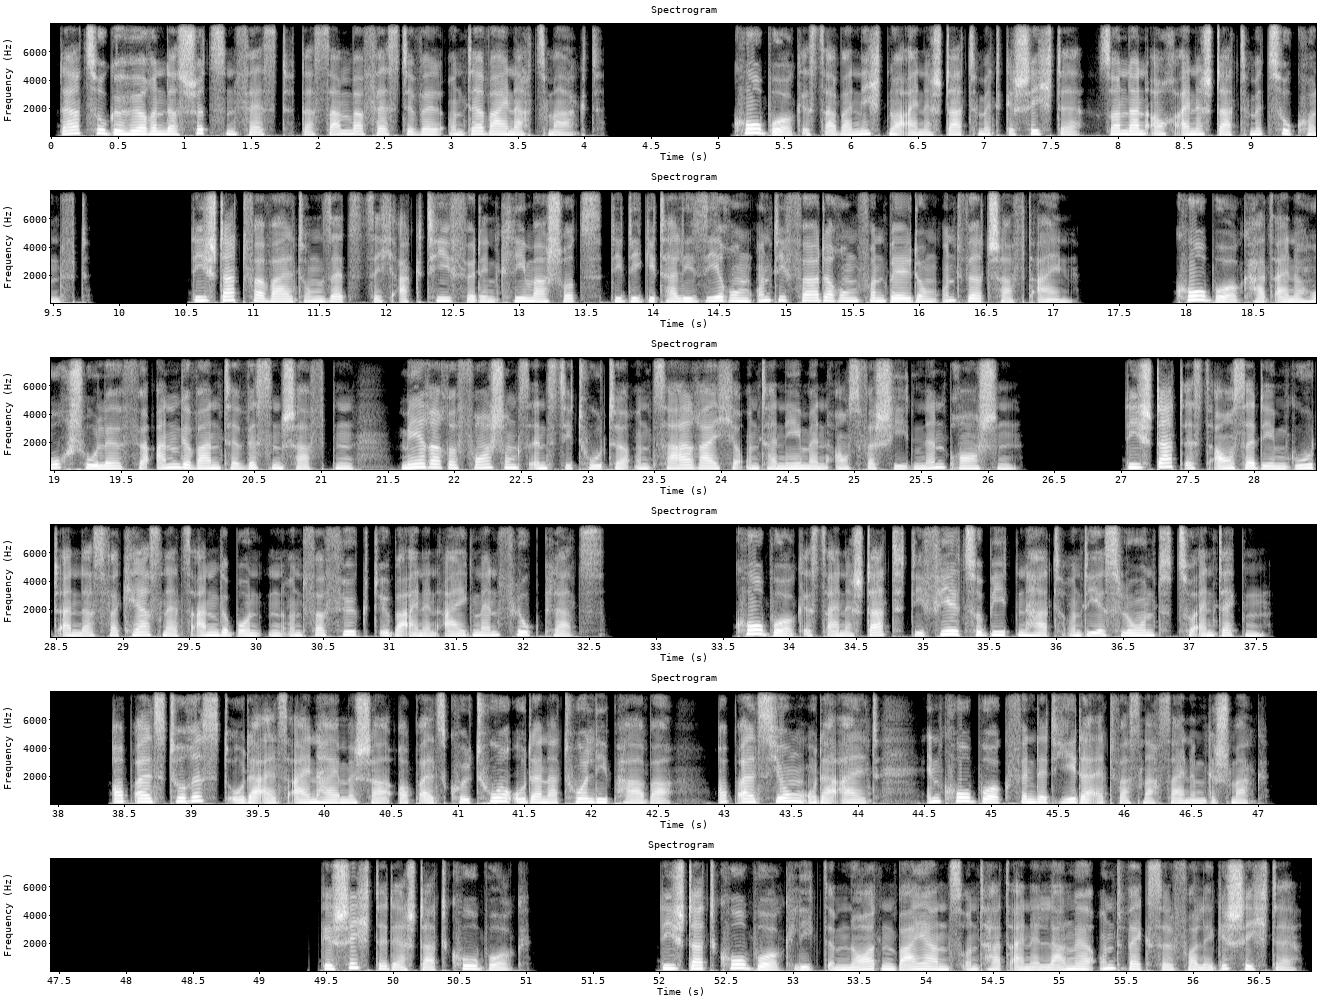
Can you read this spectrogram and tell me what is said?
Dazu gehören das Schützenfest, das Samba-Festival und der Weihnachtsmarkt. Coburg ist aber nicht nur eine Stadt mit Geschichte, sondern auch eine Stadt mit Zukunft. Die Stadtverwaltung setzt sich aktiv für den Klimaschutz, die Digitalisierung und die Förderung von Bildung und Wirtschaft ein. Coburg hat eine Hochschule für angewandte Wissenschaften, mehrere Forschungsinstitute und zahlreiche Unternehmen aus verschiedenen Branchen. Die Stadt ist außerdem gut an das Verkehrsnetz angebunden und verfügt über einen eigenen Flugplatz. Coburg ist eine Stadt, die viel zu bieten hat und die es lohnt zu entdecken. Ob als Tourist oder als Einheimischer, ob als Kultur- oder Naturliebhaber, ob als jung oder alt, in Coburg findet jeder etwas nach seinem Geschmack. Geschichte der Stadt Coburg Die Stadt Coburg liegt im Norden Bayerns und hat eine lange und wechselvolle Geschichte.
